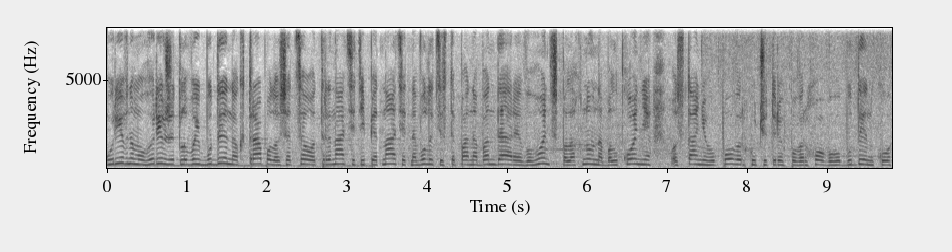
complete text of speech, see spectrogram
У Рівному горів житловий будинок. Трапилося це о 13.15 на вулиці Степана Бандери. Вогонь спалахнув на балконі останнього поверху чотирьохповерхового будинку.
